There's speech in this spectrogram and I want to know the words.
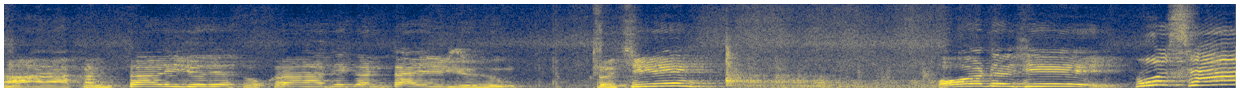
હા હા કંટાળી ગયો છે છોકરાનાથી કંટાળી ગયો છું. ડોશી? ઓ ડોશી? હું સા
